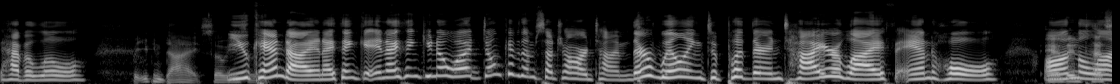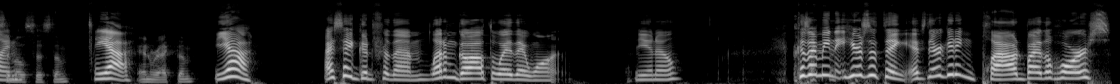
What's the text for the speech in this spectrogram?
have a little But you can die so easily. you can die and i think and i think you know what don't give them such a hard time they're willing to put their entire life and whole on and the intestinal line system yeah and rectum. Yeah i say good for them let them go out the way they want you know because i mean here's the thing if they're getting plowed by the horse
